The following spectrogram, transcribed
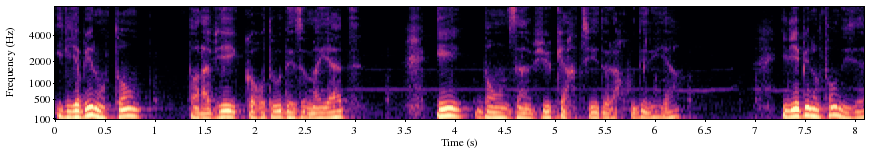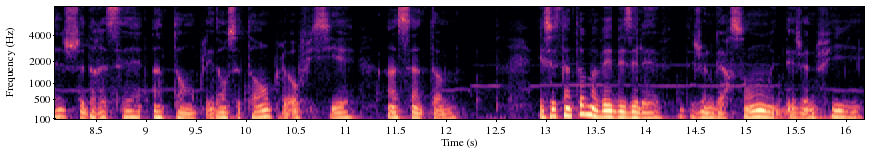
Il y a bien longtemps, dans la vieille Cordoue des Omeyyades et dans un vieux quartier de la Roudélia, il y a bien longtemps, disais-je, se dressait un temple et dans ce temple officiait un saint homme. Et ce saint homme avait des élèves, des jeunes garçons et des jeunes filles.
